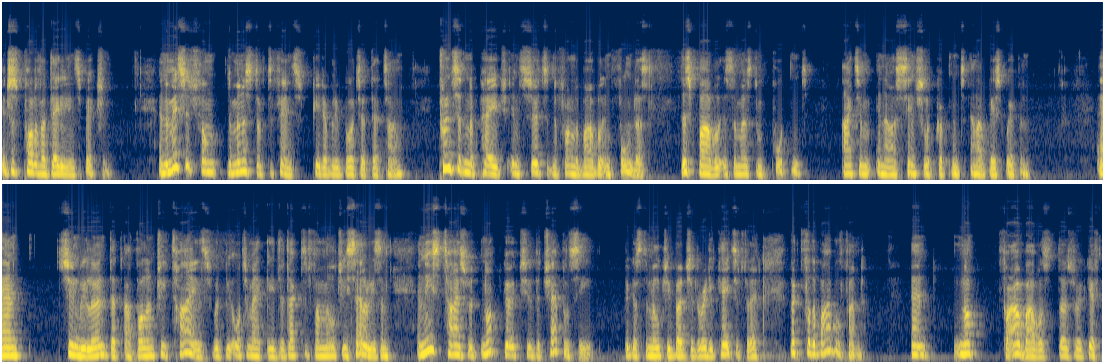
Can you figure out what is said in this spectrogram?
It was part of our daily inspection. And a message from the Minister of Defense, P.W. Botha at that time, printed on a page inserted in the front of the Bible, informed us this Bible is the most important item in our essential equipment and our best weapon. And soon we learned that our voluntary tithes would be automatically deducted from military salaries. And, and these tithes would not go to the chaplaincy because the military budget already catered for that, but for the Bible fund. And not for our Bibles, those were a gift,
